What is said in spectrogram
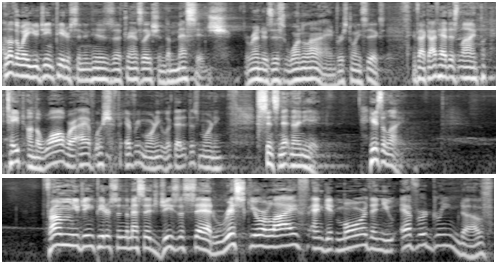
I love the way Eugene Peterson, in his uh, translation, The Message, renders this one line, verse 26. In fact, I've had this line taped on the wall where I have worship every morning, looked at it this morning, since Net 98. Here's the line. From Eugene Peterson, the message Jesus said, Risk your life and get more than you ever dreamed of,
